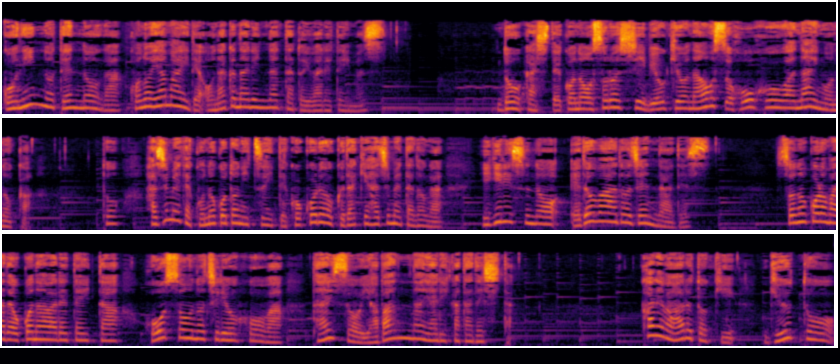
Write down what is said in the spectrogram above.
5人の天皇がこの病でお亡くなりになったと言われています。どうかしてこの恐ろしい病気を治す方法はないものか、と初めてこのことについて心を砕き始めたのがイギリスのエドワード・ジェンナーです。その頃まで行われていた放送の治療法は大層野蛮なやり方でした。彼はある時、牛刀、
